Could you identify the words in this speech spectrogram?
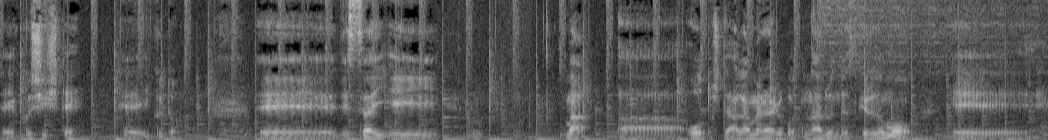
駆使していくと、えー、実際、えー、まあ王として崇められることになるんですけれども、え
